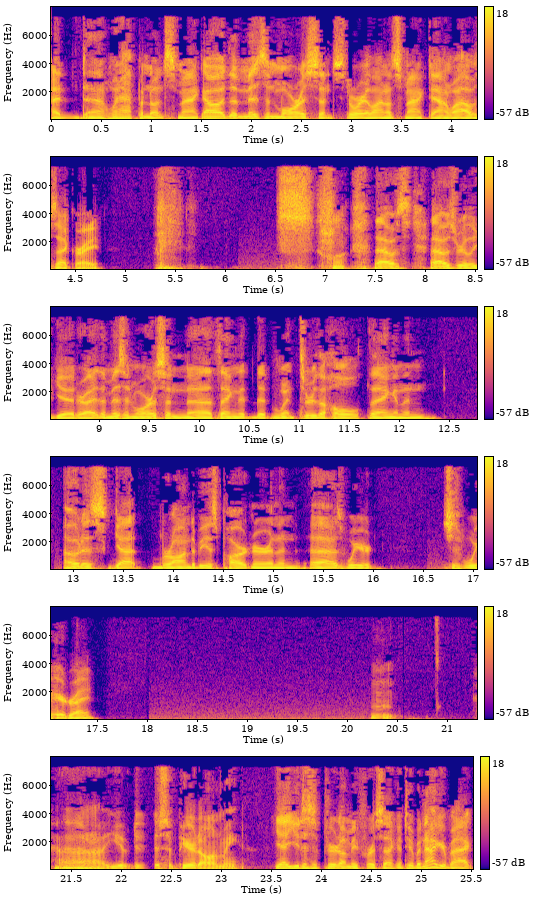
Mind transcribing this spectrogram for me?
I, uh, what happened on Smack? Oh, the Miz and Morrison storyline on SmackDown. Wow, was that great? that was that was really good, right? The Miz and Morrison uh, thing that that went through the whole thing, and then Otis got Braun to be his partner, and then uh, it was weird. It's just weird, right? Hmm. Uh, Uh, you've disappeared on me. yeah, you disappeared on me for a second too, but now you're back.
